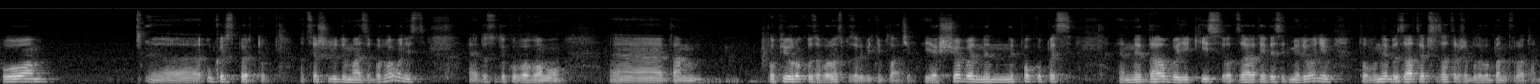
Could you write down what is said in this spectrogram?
по е, Укрспирту. Оце ж люди мають заборгованість е, досить таку вагому. Е, там по півроку заборгованість по заробітній платі. Якщо б не, не покупець не дав би якісь от зараз тих 10 мільйонів, то вони б завтра завтра вже були б банкротами.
